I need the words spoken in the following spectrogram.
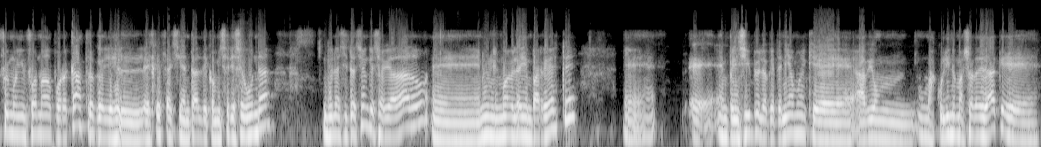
Fuimos informados por Castro, que hoy es el, jefe accidental de Comisaría Segunda, de una situación que se había dado eh, en un inmueble ahí en Barrio Este. Eh, eh, en principio lo que teníamos es que había un, masculino mayor de edad que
